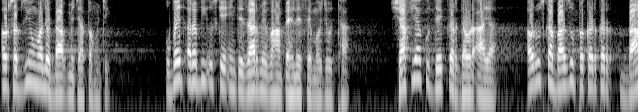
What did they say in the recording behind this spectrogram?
اور سبزیوں والے باغ میں جا پہنچی۔ عبید عربی اس کے انتظار میں وہاں پہلے سے موجود تھا۔ شافیہ کو دیکھ کر دوڑ آیا اور اس کا بازو پکڑ کر باغ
